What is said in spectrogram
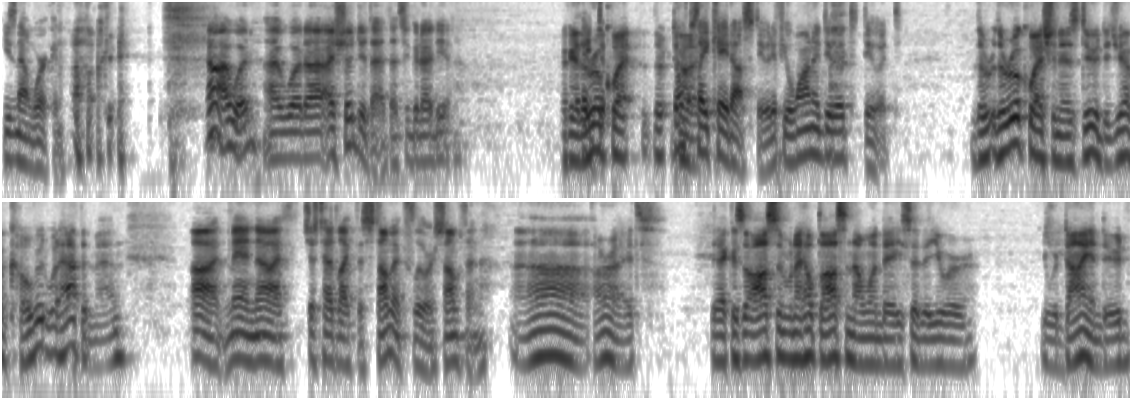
he's not working. Oh, okay. No, I would. I would. Uh, I should do that. That's a good idea. Okay. The Like, real don't- que- the, go Don't ahead. placate us, dude. If you want to do it, do it. The, the real question is, dude, did you have COVID? What happened, man? Ah, man, no, I just had like the stomach flu or something. Ah, all right. Yeah, because Austin, when I helped Austin that one day, he said that you were you were dying, dude.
